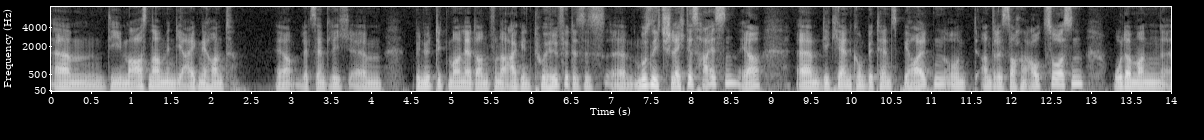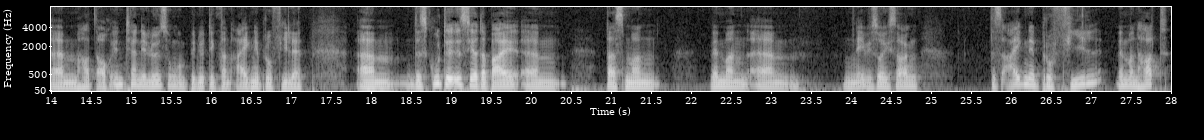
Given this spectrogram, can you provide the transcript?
ähm, die Maßnahmen in die eigene Hand. Ja, letztendlich ähm, benötigt man ja dann von der Agentur Hilfe. Das ist, äh, muss nichts Schlechtes heißen, ja. Ähm, die Kernkompetenz behalten und andere Sachen outsourcen oder man ähm, hat auch interne Lösungen und benötigt dann eigene Profile. Ähm, das Gute ist ja dabei, ähm, dass man, wenn man ähm, nee, wie soll ich sagen, das eigene Profil, wenn man hat,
